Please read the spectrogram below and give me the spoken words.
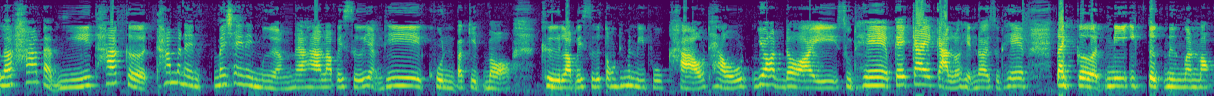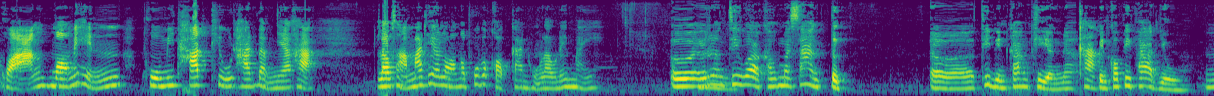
แล้วถ้าแบบนี้ถ้าเกิดถ้ามันในไม่ใช่ในเมืองนะคะ เราไปซื้ออย่างที่คุณประกิตบอก คือเราไปซื้อตรงที่มันมีภูเขาแถวยอดดอยสุเทพ ใกล้ ๆ กันเราเห็นดอยสุเทพ แต่เกิดมีอีกตึกหนึ่งมันมาขวาง มองไม่เห็นภูมิทัศน์ทิวทัศน์แบบเนี้ยค่ะ เราสามารถที่จะร้องกับผู้ประกอบการของเราได้ไหมเออไอ้เรื่องที่ว่าเขามาสร้างตึกเอ่อที่ดินข้างเคียงเนี่ยค่ะเป็นข้อพิพาทอยู่อื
